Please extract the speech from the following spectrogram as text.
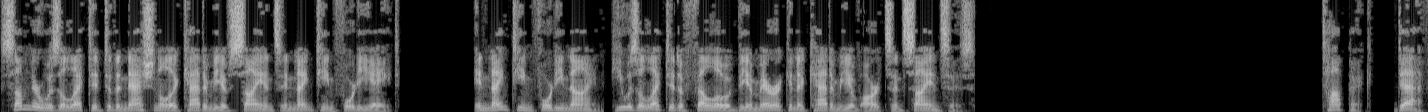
Sumner was elected to the National Academy of Science in 1948. In 1949, he was elected a Fellow of the American Academy of Arts and Sciences. Death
